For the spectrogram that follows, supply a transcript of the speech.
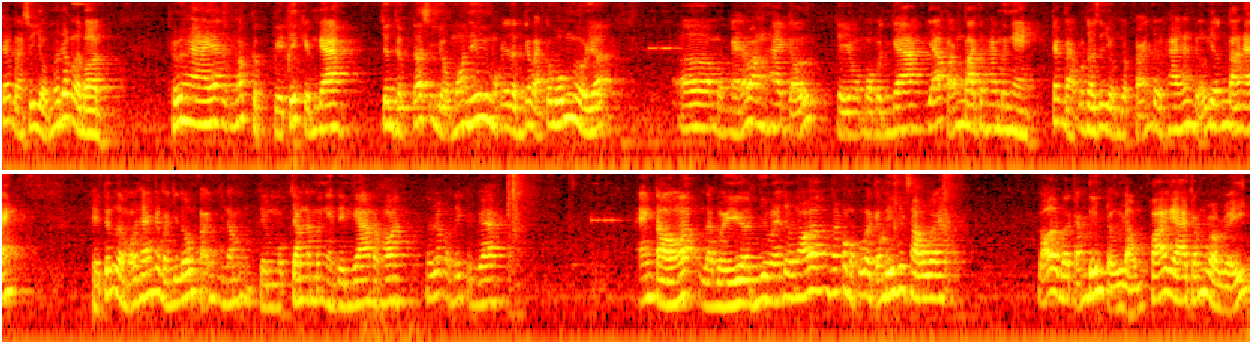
các bạn sử dụng nó rất là bền. Thứ hai á, nó cực kỳ tiết kiệm ga. Trên thực tế sử dụng á, nếu như một gia đình các bạn có bốn người á ờ, một ngày nấu ăn hai cử thì một, một bình ga giá khoảng 320 ngàn. Các bạn có thể sử dụng được khoảng từ hai tháng rưỡi đến 3 tháng. Thì tức là mỗi tháng các bạn chỉ tốn khoảng năm chừng 150 ngàn tiền ga mà thôi. Nó rất là tiết kiệm ga. An toàn á là vì ờ, như mẹ tôi nói á, nó có một cái cảm biến phía sau ra. Đó là cảm biến tự động khóa ga chống rò rỉ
